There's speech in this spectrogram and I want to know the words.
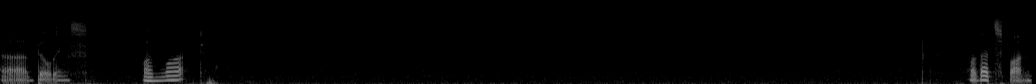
uh, buildings unlocked. Oh, that's fun.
